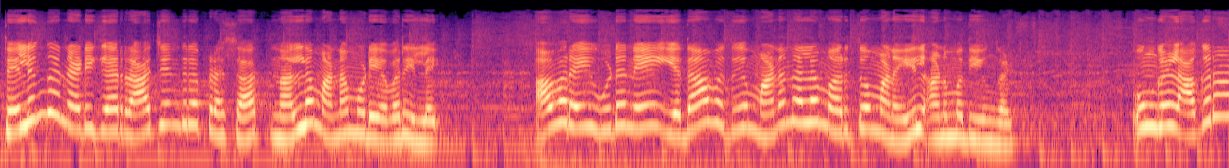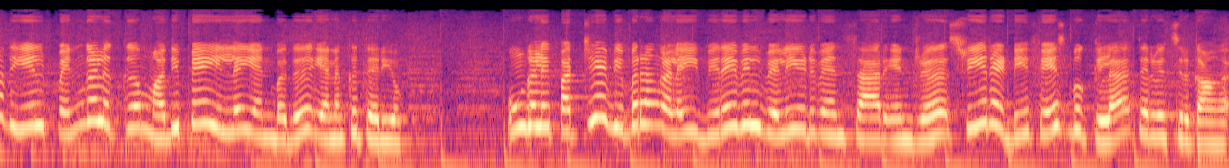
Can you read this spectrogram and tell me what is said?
தெலுங்கு நடிகர் ராஜேந்திர பிரசாத் நல்ல மனமுடையவர் இல்லை. அவரை உடனே ஏதாவது மனநல மருத்துவமனையில் அனுமதியுங்கள். உங்கள் அகராதியில் பெண்களுக்கு மதிப்பே இல்லை என்பது எனக்கு தெரியும். உங்களை பற்றிய விவரங்களை விரைவில் வெளியிடுவேன் சார் என்று ஸ்ரீரெட்டி ஃபேஸ்புக்கில் தெரிவிச்சிருக்காங்க.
